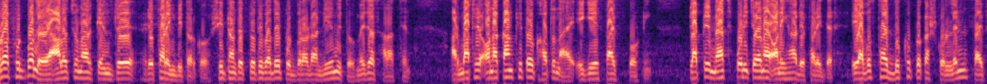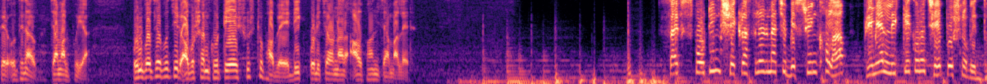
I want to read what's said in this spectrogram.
ঘরোয়া ফুটবলে আলোচনার কেন্দ্রে রেফারিং বিতর্ক। সিদ্ধান্তের প্রতিবাদে ফুটবলাররা নিয়মিত মেজাজ হারাচ্ছেন। আর মাঠের অনাকাঙ্ক্ষিত ঘটনায় এগিয়ে সাইফ স্পোর্টিং। ক্লাবটির ম্যাচ পরিচালনায় অনীহা রেফারিদের। এই অবস্থায় দুঃখ প্রকাশ করলেন সাইফের অধিনায়ক জামাল ভুইয়া। ভুল বোঝাবুঝির অবসান ঘটিয়ে সুষ্ঠুভাবে দিক পরিচালনার আহ্বান জামালের। সাইফ স্পোর্টিং শেখ রাসেলের ম্যাচে বিশৃঙ্খলা প্রিমিয়ার লিগকে করেছে প্রশ্নবিদ্ধ।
